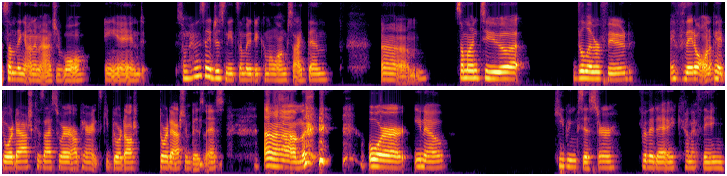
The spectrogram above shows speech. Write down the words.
something unimaginable. And sometimes they just need somebody to come alongside them. Um someone to deliver food if they don't want to pay DoorDash because I swear our parents keep DoorDash DoorDash in business. Um or you know keeping sister for the day kind of thing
